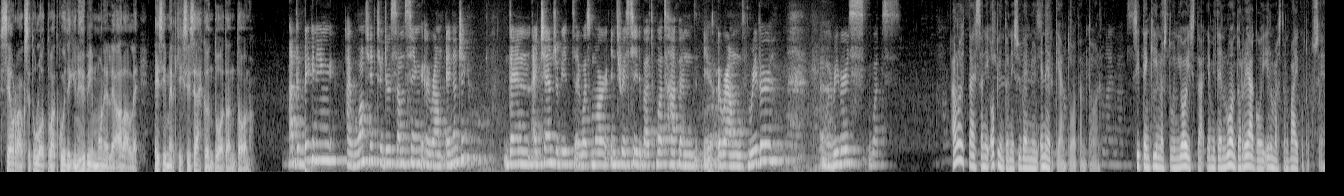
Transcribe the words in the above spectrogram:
Seuraukset ulottuvat kuitenkin hyvin monelle alalle, esimerkiksi sähkön tuotantoon. At the beginning, I wanted to do something around energy. Then I changed a bit. I was more interested about what happened uh, around river, uh, rivers, what Aloittaessani opintoni syvennyin energiantuotantoon. Sitten kiinnostuin joista ja miten luonto reagoi ilmaston vaikutukseen.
